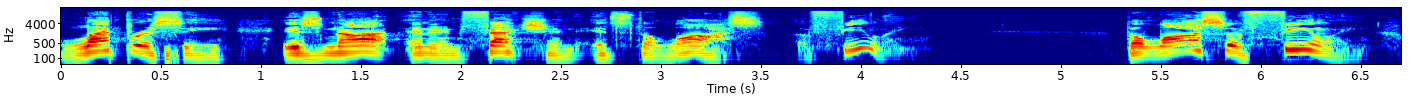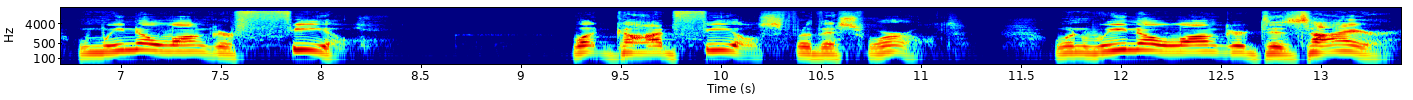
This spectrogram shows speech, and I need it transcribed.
Leprosy is not an infection, it's the loss of feeling. The loss of feeling, when we no longer feel what God feels for this world, when we no longer desire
